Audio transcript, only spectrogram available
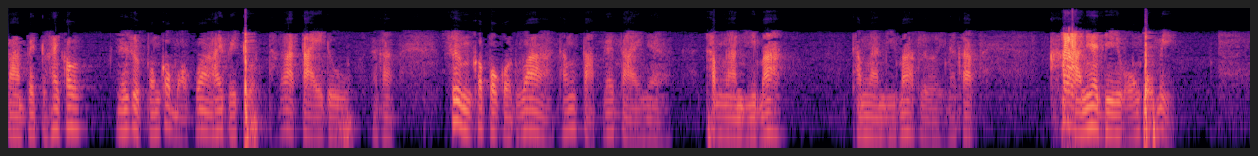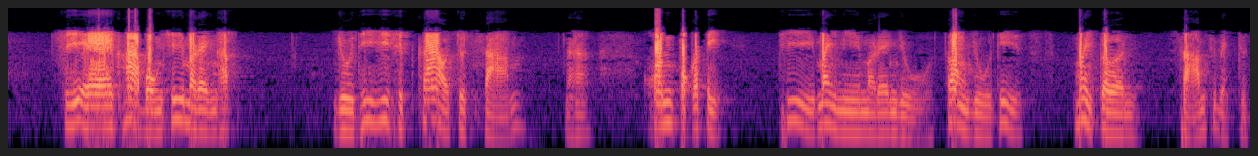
การไปให้เขาในสุดผมก็บอกว่าให้ไปตรวจค่าไตดูนะครับ ซึ่งก็ปรากฏว่าทั้งตับและไตเนี่ยทำงานดีมากทำงานดีมากเลยนะครับ ค่าเนี่ยดีของผมอีก CA ค่าบ่งชี้มะเร็งครับ อยู่ที่ยี่สิบเก้าจุดสามนะฮะ คนปกติที่ไม่มีมะเร็งอยู่ ต้องอยู่ที่ไม่เกินสามสิบเอ็ดจุด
